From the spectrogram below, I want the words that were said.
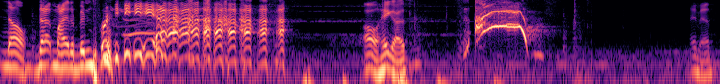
No. that might have been pretty. oh, hey guys. Ah! Hey man.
